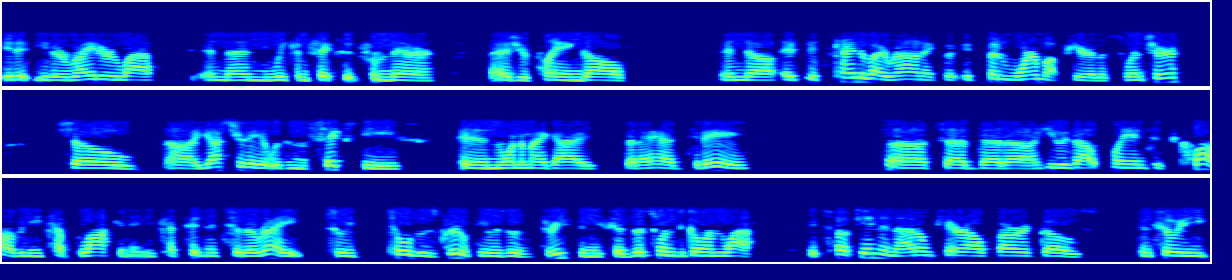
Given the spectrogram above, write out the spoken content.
Get it either right or left, and then we can fix it from there as you're playing golf. And uh, it, it's kind of ironic, but it's been warm up here this winter. So uh, yesterday it was in the 60s, and one of my guys that I had today uh, said that uh, he was out playing his club and he kept blocking it. He kept hitting it to the right. So he told his group he was with threesome. He said, "This one's going left. It's hooking, and I don't care how far it goes." And so he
